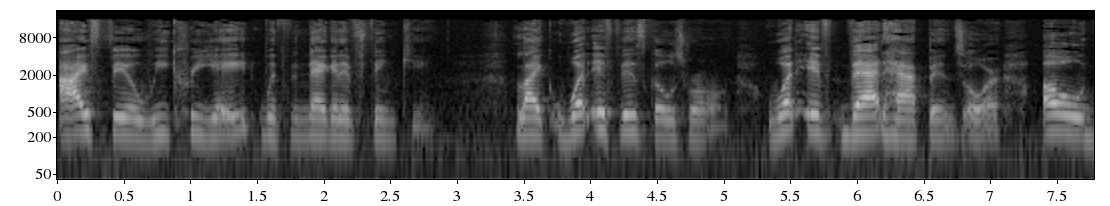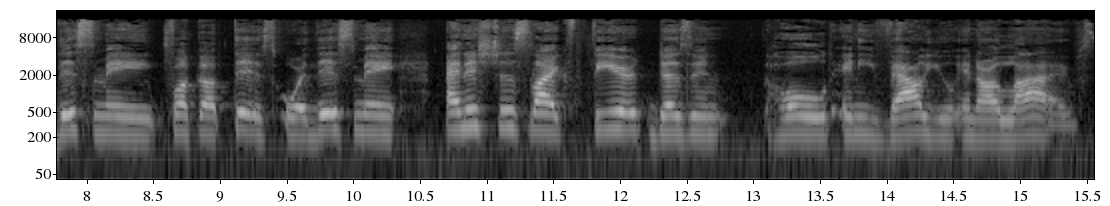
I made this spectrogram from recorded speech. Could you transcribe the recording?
I feel we create with negative thinking. Like, what if this goes wrong? What if that happens? Or, oh, this may fuck up this, or this may. And it's just like fear doesn't hold any value in our lives.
